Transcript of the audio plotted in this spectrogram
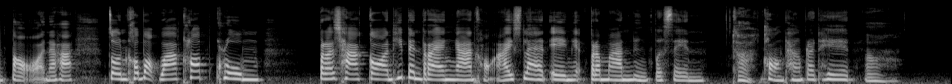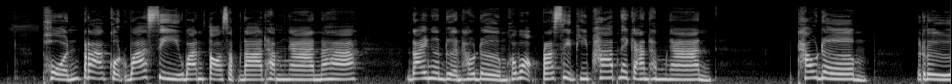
ำต่อนะคะ จนเขาบอกว่าครอบคลุมประชากรที่เป็นแรงงานของไอซ์แลนด์เองเนี่ยประมาณ1%ค่ะของทั้งประเทศอ่าผลปรากฏว่า 4 วันต่อสัปดาห์ทำงานนะคะ ได้เงินเดือนเท่าเดิม เขาบอกประสิทธิภาพในการทำงาน เท่าเดิม หรือ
